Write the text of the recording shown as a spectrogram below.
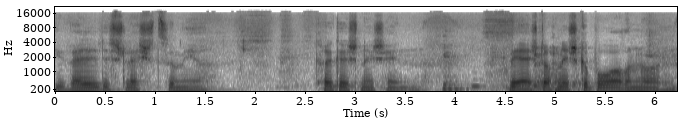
Die Welt ist schlecht zu mir. Kriege ich nicht hin. Wäre ich doch nicht geboren worden.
